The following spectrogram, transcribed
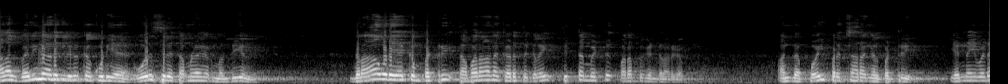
ஆனால் வெளிநாடுகளில் இருக்கக்கூடிய ஒரு சில தமிழகர் மத்தியில் திராவிட இயக்கம் பற்றி தவறான கருத்துக்களை திட்டமிட்டு பரப்புகின்றார்கள். அந்த பொய் பிரச்சாரங்கள் பற்றி என்னை விட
